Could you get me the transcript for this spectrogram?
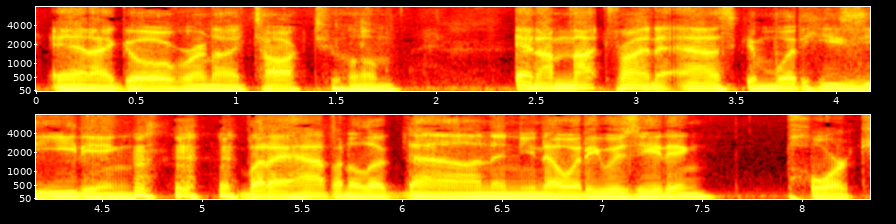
and I go over and I talk to him. And I'm not trying to ask him what he's eating, but I happen to look down and you know what he was eating? Pork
